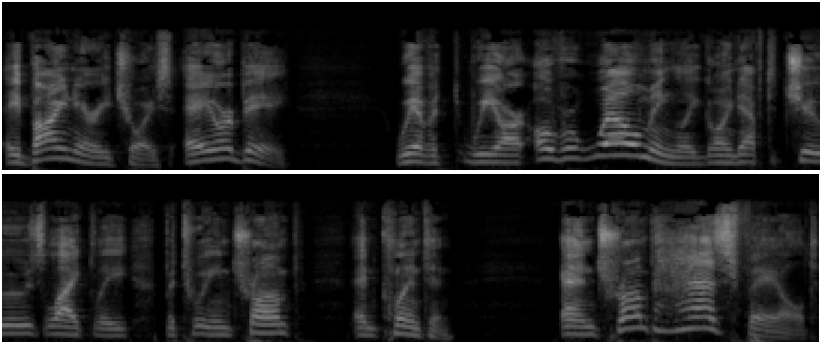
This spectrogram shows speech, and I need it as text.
a binary choice, A or B. We have a, we are overwhelmingly going to have to choose likely between Trump and Clinton. And Trump has failed,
